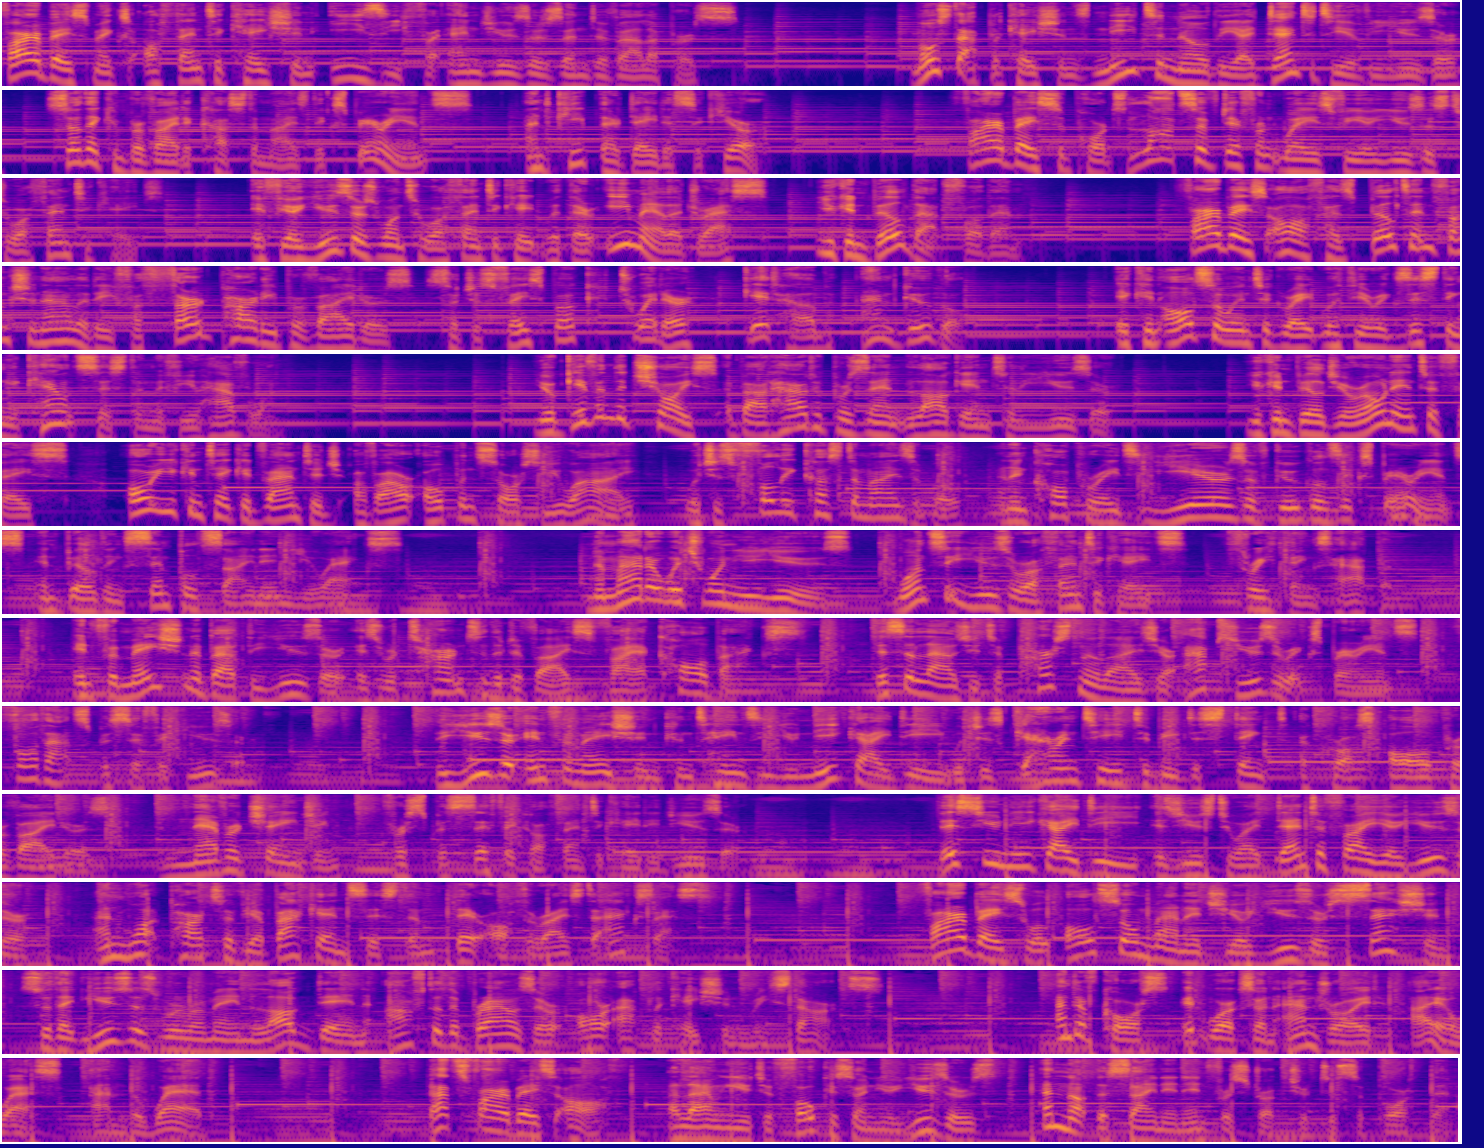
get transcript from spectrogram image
Firebase makes authentication easy for end users and developers. Most applications need to know the identity of a user so they can provide a customized experience and keep their data secure. Firebase supports lots of different ways for your users to authenticate. If your users want to authenticate with their email address, you can build that for them. Firebase Auth has built-in functionality for third-party providers such as Facebook, Twitter, GitHub and Google. It can also integrate with your existing account system if you have one. You're given the choice about how to present login to the user. You can build your own interface, or you can take advantage of our open source UI, which is fully customizable and incorporates years of Google's experience in building simple sign-in UX. No matter which one you use, once a user authenticates, three things happen. Information about the user is returned to the device via callbacks. This allows you to personalize your app's user experience for that specific user. The user information contains a unique ID which is guaranteed to be distinct across all providers, never changing for a specific authenticated user. This unique ID is used to identify your user and what parts of your backend system they're authorized to access. Firebase will also manage your user's session so that users will remain logged in after the browser or application restarts. And of course, it works on Android, iOS, and the web. That's Firebase Auth, allowing you to focus on your users and not the sign-in infrastructure to support them.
